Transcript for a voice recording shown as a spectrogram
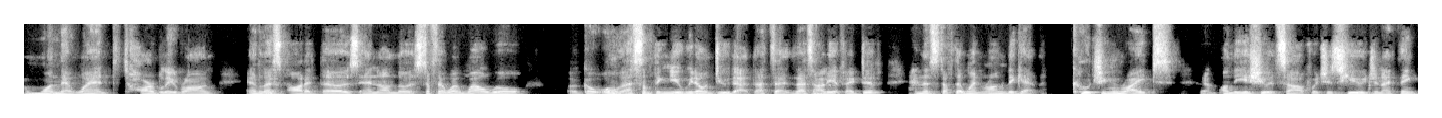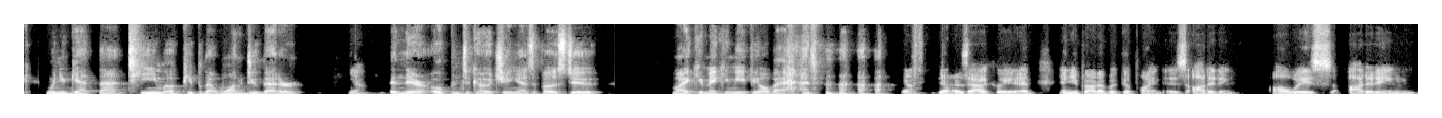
And one that went horribly wrong. And let's yeah. audit those. And on the stuff that went well, we'll uh, go, oh, that's something new. We don't do that. That's uh, that's highly effective. And the stuff that went wrong, they get coaching right yeah. on the issue itself, which is huge. And I think when you get that team of people that want to do better, yeah, then they're open to coaching as opposed to Mike, you're making me feel bad. yeah, yeah, exactly. And and you brought up a good point is auditing. Always auditing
